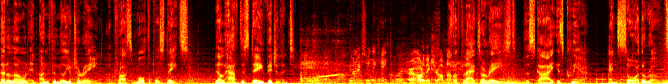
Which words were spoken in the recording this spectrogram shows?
let alone in unfamiliar terrain across multiple states. They'll have to stay vigilant. You wanna make sure they can't go I want to make sure I'm As not the flags are raised, the sky is clear, and so are the roads.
